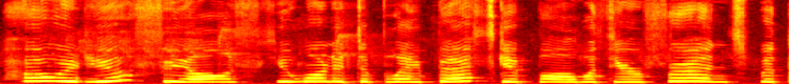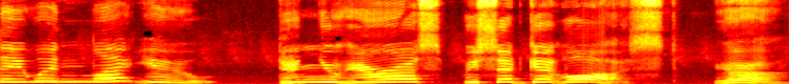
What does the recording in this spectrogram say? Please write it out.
How would you feel if you wanted to play basketball with your friends, but they wouldn't let you? Didn't you hear us? We said get lost. Yeah.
